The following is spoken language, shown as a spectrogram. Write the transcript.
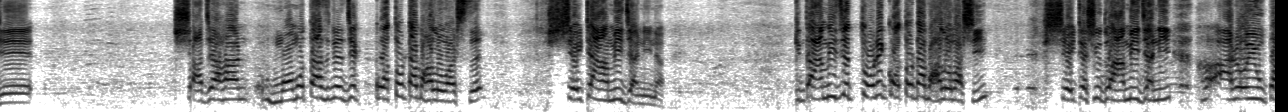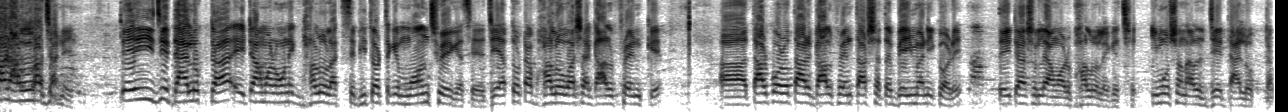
যে শাহজাহান মমতাজরে যে কতটা ভালোবাসছে সেইটা আমি জানি না। কিন্তু আমি যে তোরে কতটা ভালোবাসি সেইটা শুধু আমি জানি, আর ওই উপার আল্লাহ জানে। এই যে ডায়লগটা এটা আমার অনেক ভালো লাগছে, ভিতর থেকে মন ছুঁয়ে গেছে যে এতটা ভালোবাসা গার্লফ্রেন্ডকে তারপরও তার গার্লফ্রেন্ড তার সাথে বেইমানি করে। তো এটা আসলে আমার ভালো লেগেছে ইমোশনাল যে ডায়লগটা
